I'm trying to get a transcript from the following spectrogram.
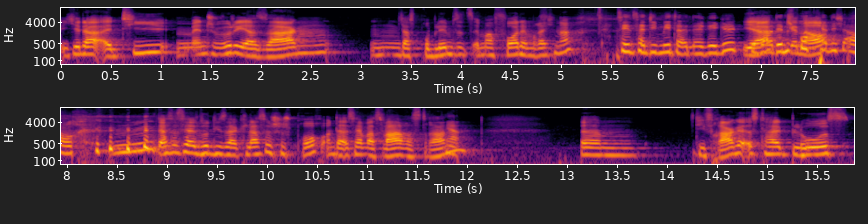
jeder IT-Mensch würde ja sagen, mh, das Problem sitzt immer vor dem Rechner. Zehn Zentimeter in der Regel. Ja, genau, den Spruch genau. kenne ich auch. Mhm, Das ist ja so dieser klassische Spruch und da ist ja was Wahres dran. Ja. Ähm, die Frage ist halt bloß,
